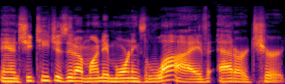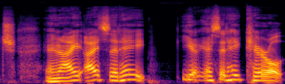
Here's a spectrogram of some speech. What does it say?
And she teaches it on Monday mornings live at our church. And I, I said, hey, I said, hey, Carol,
